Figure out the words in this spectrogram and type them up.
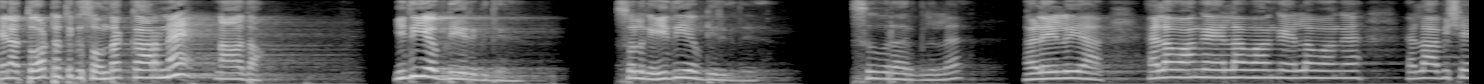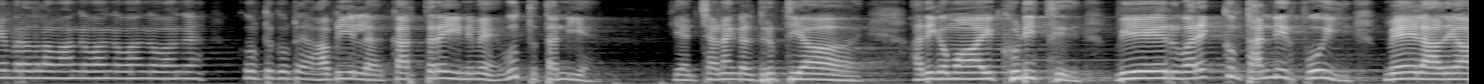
ஏன்னா தோட்டத்துக்கு சொந்தக்காரனே நான் தான். இது எப்படி இருக்குது? சொல்லுங்க இது எப்படி இருக்குது? சூப்பராக இருக்குதுல்ல? அலையிலையா எல்லாம் வாங்க எல்லாம் வாங்க எல்லாம் வாங்க. எல்லாம் அபிஷேகம் பெறதெல்லாம் வாங்க வாங்க வாங்க வாங்க. கூப்பிட்டு கூப்பிட்டு. அப்படி இல்லை. கர்த்தரை இனிமே ஊத்து தண்ணியை. என் ஜனங்கள் திருப்தியாய் அதிகமாய் குடித்து வேறு வரைக்கும் தண்ணீர் போய் மேலாலையா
